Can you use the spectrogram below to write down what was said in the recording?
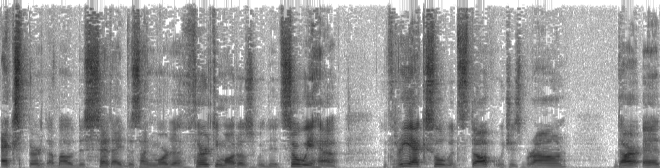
expert about this set. I designed more than 30 models with it. So we have three axle with stop which is brown dark, uh,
